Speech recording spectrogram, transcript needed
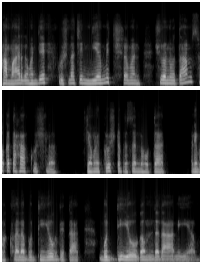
हा मार्ग म्हणजे कृष्णाचे नियमित श्रवण श्रवणवताम स्वतः कृष्ण ज्यामुळे कृष्ण प्रसन्न होतात आणि भक्ताला बुद्धी योग देतात बुद्धियोगम ददामियम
